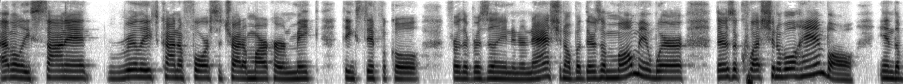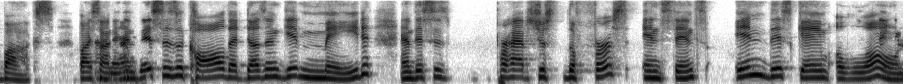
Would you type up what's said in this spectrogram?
Emily Sonnett really kind of forced to try to mark her and make things difficult for the Brazilian international. But there's a moment where there's a questionable handball in the box by Sonnett. Uh-huh. And this is a call that doesn't get made. And this is perhaps just the first instance in this game alone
